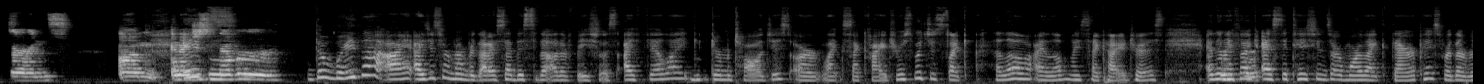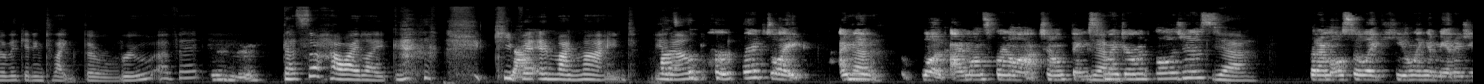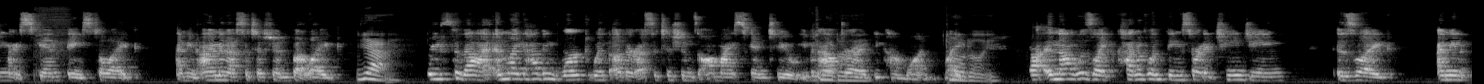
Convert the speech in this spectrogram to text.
concerns. Um, and I just never The way that I, I just remember that I said this to the other facialists. I feel like Mm-hmm. dermatologists are like psychiatrists, which is like, hello, I love my psychiatrist. And then I feel like Mm-hmm. estheticians are more like therapists, where they're really getting to like the root of it. Mhm. That's so how I like keep Yeah. it in my mind. You That's know? the perfect, like, I Yeah. mean, look, I'm on spironolactone thanks Yeah. to my dermatologist, Yeah. but I'm also like healing and managing my skin thanks to like, I mean, I'm an esthetician, but like, Yeah. thanks to that, and like having worked with other estheticians on my skin too, even after I had become one. Like, Totally. that- and that was like kind of when things started changing, is like, I mean,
